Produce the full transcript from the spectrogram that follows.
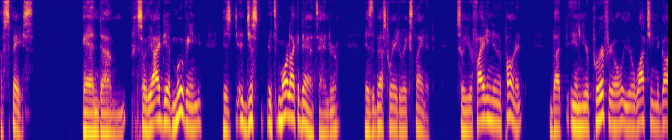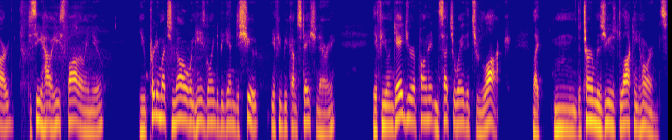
of space. And um, so the idea of moving is just, it's more like a dance, Andrew, is the best way to explain it. So you're fighting an opponent, but in your peripheral, you're watching the guard to see how he's following you you pretty much know when he's going to begin to shoot if you become stationary. If you engage your opponent in such a way that you lock, like mm, the term is used locking horns.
